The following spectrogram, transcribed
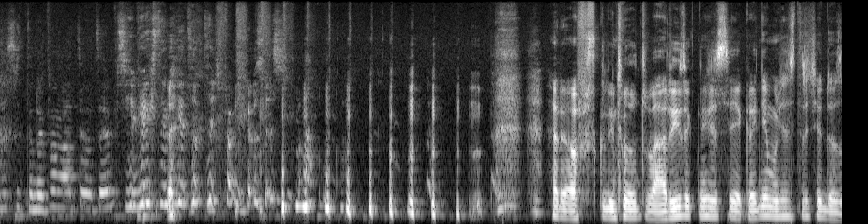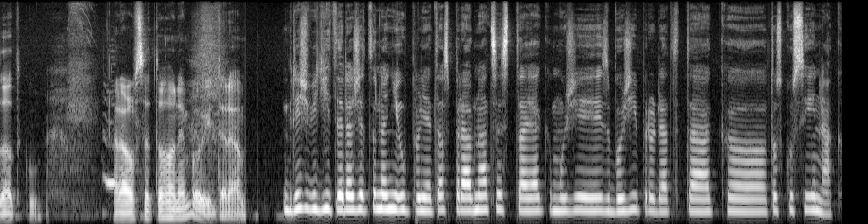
Já si to nepamatuju, to je příběh, tak mě to teď fakt. Ralf sklidnul tváří, řekne, že si je klidně může strčit do zadku. Ralf se toho nebojí teda. Když vidí teda, že to není úplně ta správná cesta, jak muži zboží prodat, tak eh, to zkusí jinak.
